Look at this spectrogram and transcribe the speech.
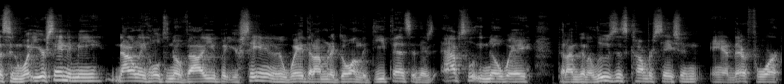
listen, what you're saying to me not only holds no value, but you're saying it in a way that I'm going to go on the defense, and there's absolutely no way that I'm going to lose this conversation, and therefore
